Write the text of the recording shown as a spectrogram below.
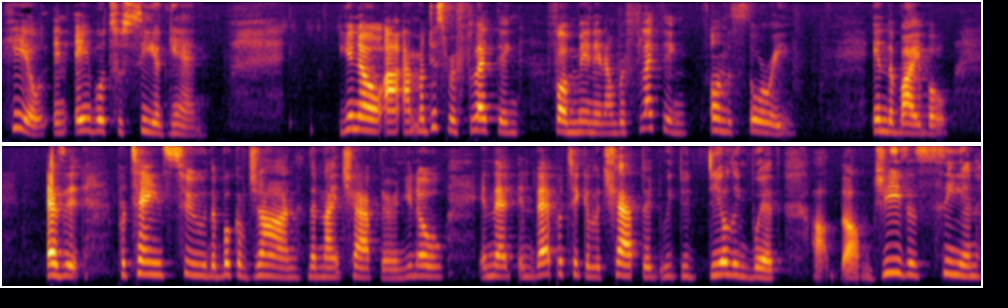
healed and able to see again. You know, I, am just reflecting for a minute. I'm reflecting on the story in the Bible as it pertains to the book of John, the ninth chapter. And you know, in that in that particular chapter, we do dealing with uh, um, Jesus seeing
